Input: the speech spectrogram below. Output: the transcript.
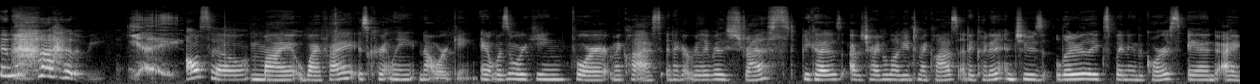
and ahead of me. Yay! Also, my Wi-Fi is currently not working and it wasn't working for my class and I got really, really stressed because I was trying to log into my class and I couldn't and she was literally explaining the course and I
